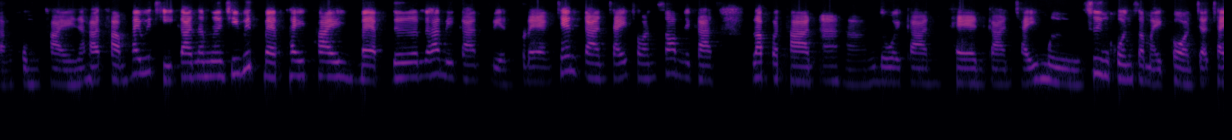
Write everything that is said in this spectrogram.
สังคมไทยนะคะทำให้วิธีการดำเนินชีวิตแบบไทยๆแบบเดิมนะคะมีการเปลี่ยนแปลง เช่น การใช้ช้อนซ่อมในการรับประทานอาหาร โดยการแทนการใช้มือ ซึ่งคนสมัยก่อนจะใช้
